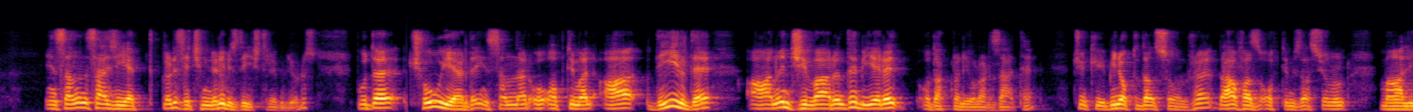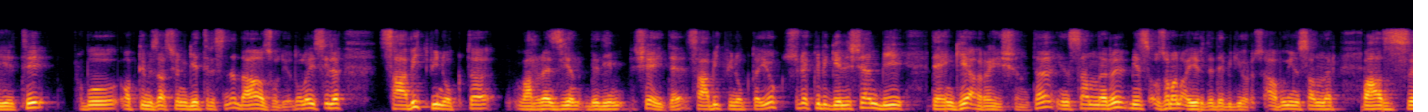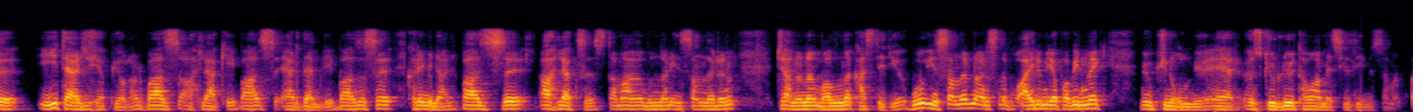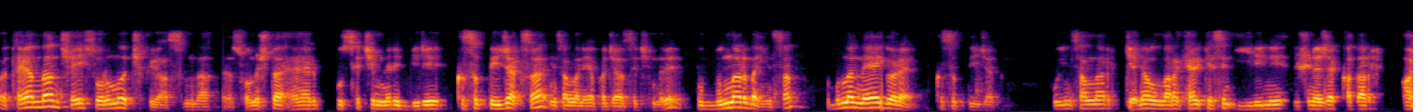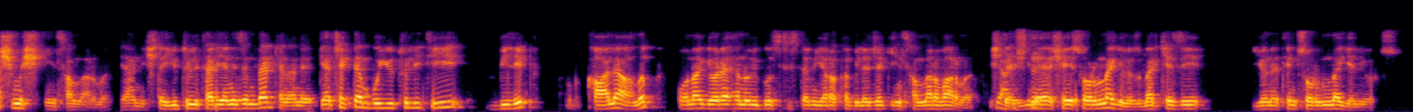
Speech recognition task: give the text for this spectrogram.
İnsanların sadece yaptıkları seçimleri biz değiştirebiliyoruz. Bu da çoğu yerde insanlar o optimal A değil de A'nın civarında bir yere odaklanıyorlar zaten. Çünkü bir noktadan sonra daha fazla optimizasyonun maliyeti bu optimizasyonun getirisinde daha az oluyor. Dolayısıyla sabit bir nokta Walrasian dediğim şeyde sabit bir nokta yok. Sürekli bir gelişen bir denge arayışında insanları biz o zaman ayırt edebiliyoruz. Ha, bu insanlar bazısı iyi tercih yapıyorlar, bazısı ahlaki, bazısı erdemli, bazısı kriminal, bazısı ahlaksız. Tamamen bunlar insanların canına, malına kastediyor. Bu insanların arasında bu ayrımı yapabilmek mümkün olmuyor eğer özgürlüğü tamamen sildiğimiz zaman. Öte yandan şey sorumlu çıkıyor aslında. Sonuçta eğer bu seçimleri biri kısıtlayacaksa insanların yapacağı seçimleri bunlar da insan. Bunlar neye göre kısıtlayacak? Bu insanlar genel olarak herkesin iyiliğini düşünecek kadar aşmış insanlar mı? Yani işte utilitarianizm derken hani gerçekten bu utility'yi bilip kale alıp ona göre en uygun sistemi yaratabilecek insanlar var mı? İşte, işte yine şey sorununa geliyoruz. Merkezi yönetim sorununa geliyoruz.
